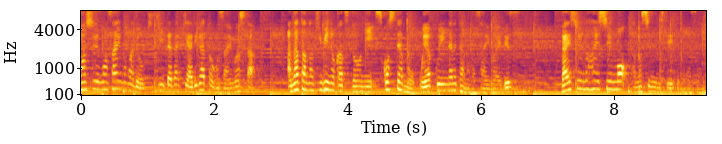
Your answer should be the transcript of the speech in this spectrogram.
今週も最後までお聞きいただきありがとうございました。あなたの日々の活動に少しでもお役になれたなら幸いです。来週の配信も楽しみにしていてくださいね。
